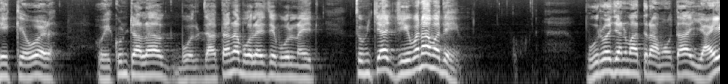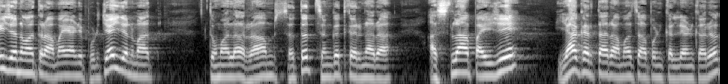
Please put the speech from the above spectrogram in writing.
हे केवळ वैकुंठाला बोल जाताना बोलायचे बोल नाहीत. तुमच्या जीवनामध्ये पूर्वजन्मात राम होता याही जन्मात राम आहे आणि पुढच्याही जन्मात तुम्हाला राम सतत संगत करणारा असला पाहिजे याकरता रामाचं आपण कल्याणकारक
